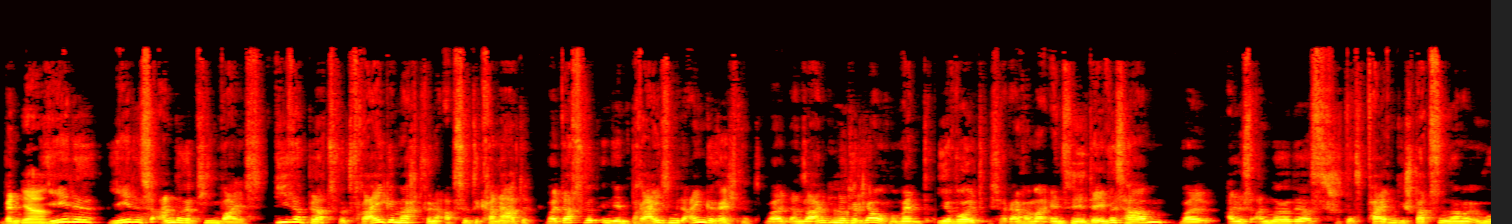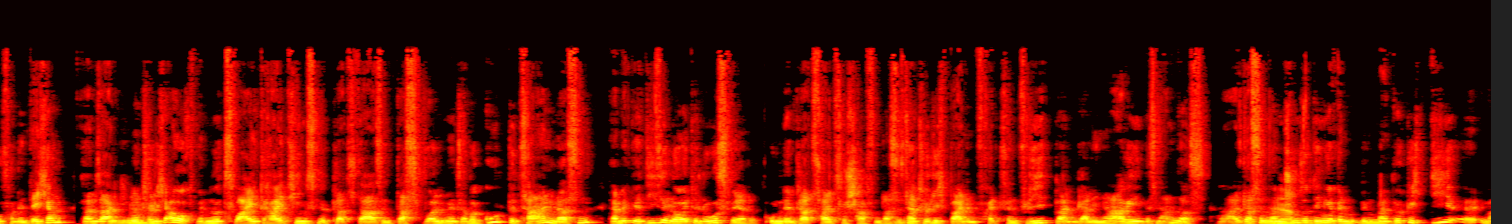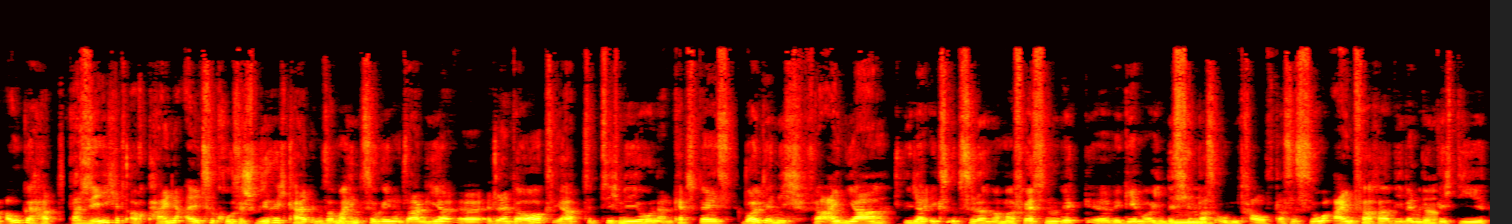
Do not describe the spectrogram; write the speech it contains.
wenn ja. jede, jedes andere Team weiß, dieser Platz wird frei gemacht für eine absolute Granate, weil das wird in den Preisen mit eingerechnet. Weil dann sagen die ja. natürlich auch, Moment, ihr wollt, ich sag einfach mal Anthony Davis haben, weil alles andere, das, das Pfeifen, die Spatzen, sagen wir irgendwo von den Dächern, dann sagen die natürlich auch, wenn nur zwei, drei Teams mit Platz da sind, das wollen wir uns aber gut bezahlen lassen, damit ihr diese Leute loswerdet, um den Platz halt zu schaffen. Das ist natürlich bei einem Fred Van Fleet, beim Gallinari ein bisschen anders. Also das sind dann ja. schon so Dinge, wenn, wenn man wirklich die äh, im Auge hat, da sehe ich jetzt auch keine allzu große Schwierigkeit, im Sommer hinzugehen und sagen, hier, äh, Atlanta Hawks, ihr habt 70 Millionen an Capspace, wollt ihr nicht für ein Jahr Spieler XY nochmal fressen, wir, äh, wir geben euch ein bisschen mhm. was obendrauf. Das ist so einfacher, wie wenn ja. wirklich die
